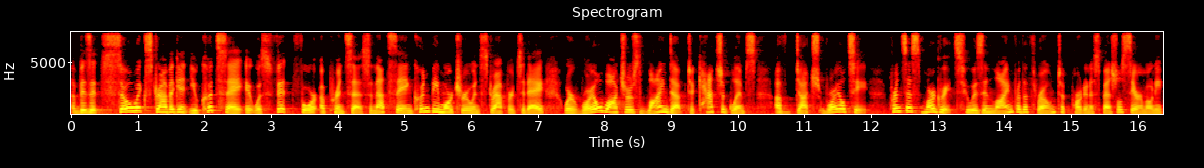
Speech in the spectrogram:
A visit so extravagant you could say it was fit for a princess. And that saying couldn't be more true in Stratford today, where royal watchers lined up to catch a glimpse of Dutch royalty. Princess Margriet, who is in line for the throne, took part in a special ceremony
